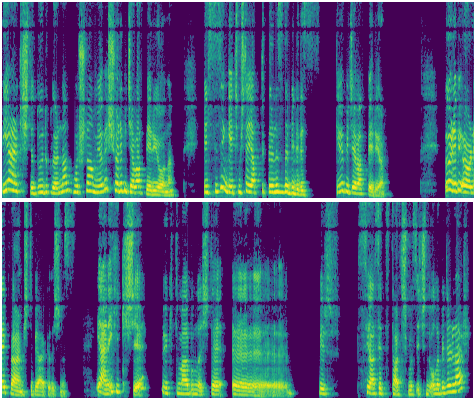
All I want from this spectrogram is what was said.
Diğer kişi de duyduklarından hoşlanmıyor ve şöyle bir cevap veriyor ona. Biz sizin geçmişte yaptıklarınızı da biliriz gibi bir cevap veriyor. Böyle bir örnek vermişti bir arkadaşınız. Yani iki kişi büyük ihtimal bunda işte e, bir siyaset tartışması içinde olabilirler.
